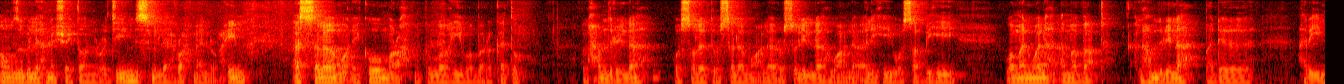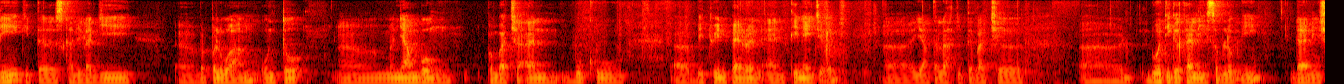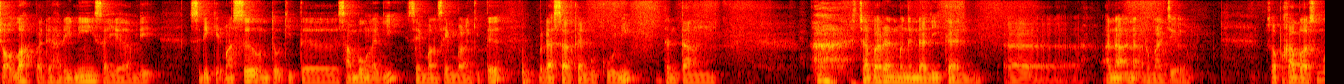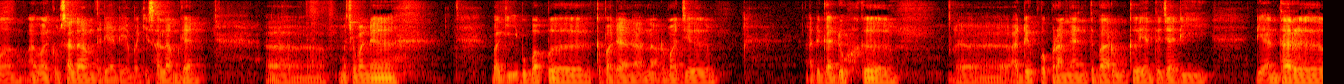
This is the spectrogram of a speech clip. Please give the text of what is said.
A'udzubillah minasyaitonirrajim. Bismillahirrahmanirrahim. Assalamualaikum warahmatullahi wabarakatuh. Alhamdulillah wassalatu wassalamu ala Rasulillah wa ala alihi wa sahbihi wa man walah amma ba'd. Alhamdulillah pada hari ini kita sekali lagi uh, berpeluang untuk uh, menyambung pembacaan buku uh, Between Parent and Teenager uh, yang telah kita baca Uh, dua tiga kali sebelum ni dan insyaallah pada hari ini saya ambil sedikit masa untuk kita sambung lagi sembang-sembang kita berdasarkan buku ni tentang uh, cabaran mengendalikan uh, anak-anak remaja. So apa khabar semua? Waalaikumsalam tadi ada yang bagi salam kan. Uh, macam mana bagi ibu bapa kepada anak-anak remaja ada gaduh ke? Uh, ada peperangan terbaru ke yang terjadi di antara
